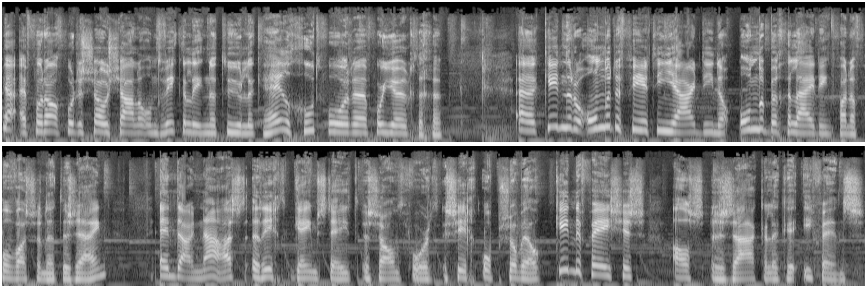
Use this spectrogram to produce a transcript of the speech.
Ja, en vooral voor de sociale ontwikkeling natuurlijk heel goed voor, voor jeugdigen. Eh, kinderen onder de 14 jaar dienen onder begeleiding van een volwassene te zijn. En daarnaast richt GameState Zandvoort zich op zowel kinderfeestjes als zakelijke events.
